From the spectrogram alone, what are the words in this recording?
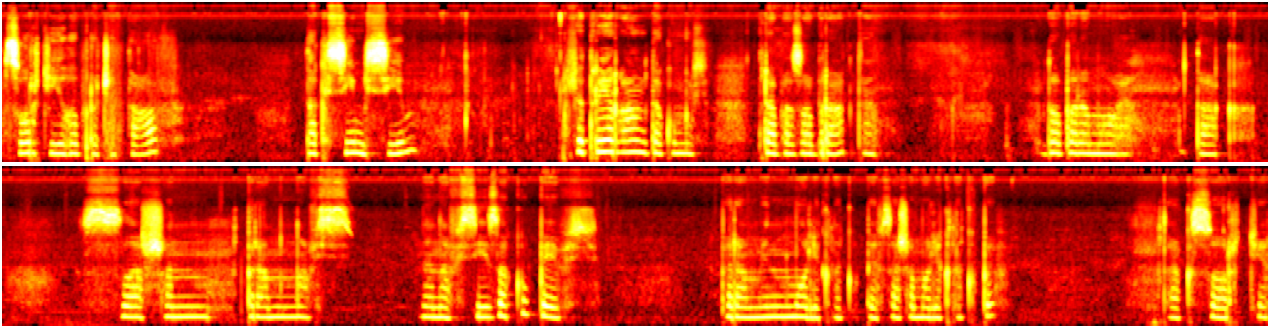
Сорті його прочитав. Так, 7-7. Ще три раунди комусь треба забрати до перемоги. Так. Саша прям на всі, не на всі закупився. Прям він молік накупив. Саша молік накупив. Так, сорті.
